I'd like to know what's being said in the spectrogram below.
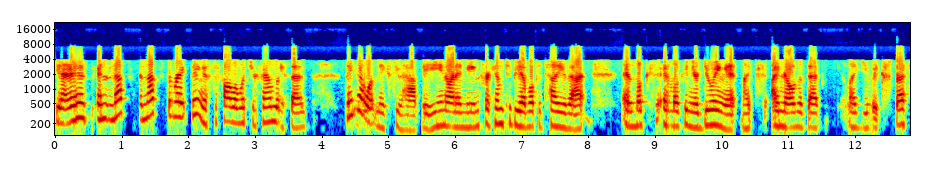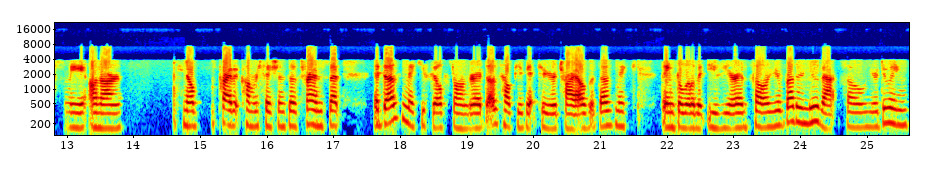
yeah, and, and that's and that's the right thing is to follow what your family says they know what makes you happy. You know what I mean? For him to be able to tell you that and look and look and you're doing it, like I know that that like you've expressed to me on our you know private conversations as friends that it does make you feel stronger. It does help you get through your trials. It does make things a little bit easier. And so your brother knew that. So you're doing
